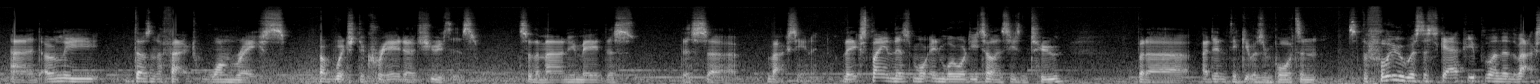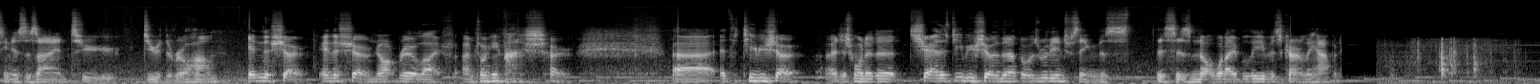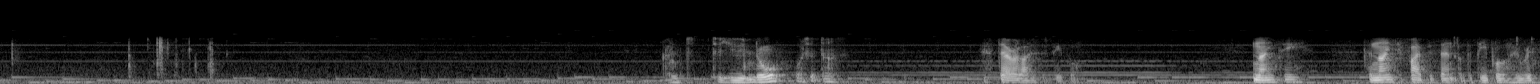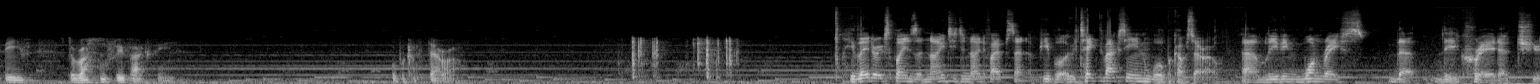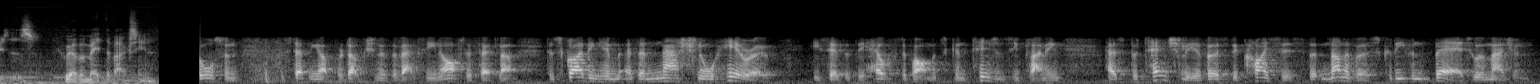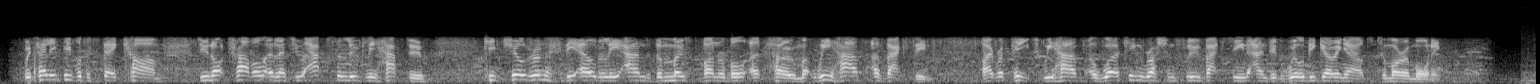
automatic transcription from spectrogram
and only doesn't affect one race, of which the creator chooses. So the man who made this this uh, vaccine. They explain this more in more detail in season two, but uh, I didn't think it was important. So the flu was to scare people, and then the vaccine is designed to do the real harm. In the show, in the show, not real life. I'm talking about a show. Uh, it's a TV show. I just wanted to share this TV show that I thought was really interesting. This this is not what I believe is currently happening. Do know what it does? It sterilizes people. 90 to 95% of the people who receive the Russian flu vaccine will become sterile. He later explains that 90 to 95% of people who take the vaccine will become sterile, um, leaving one race that the creator chooses, whoever made the vaccine. Stepping up production of the vaccine after Fetlar, describing him as a national hero. He said that the health department's contingency planning has potentially averted a crisis that none of us could even bear to imagine. We're telling people to stay calm. Do not travel unless you absolutely have to. Keep children, the elderly, and the most vulnerable at home. We have a vaccine. I repeat, we have a working Russian flu vaccine, and it will be going out tomorrow morning.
